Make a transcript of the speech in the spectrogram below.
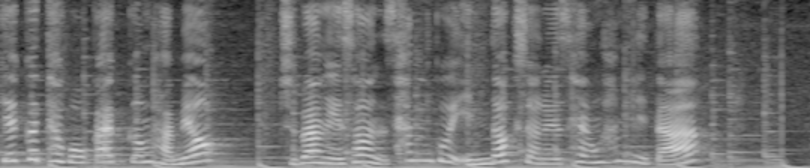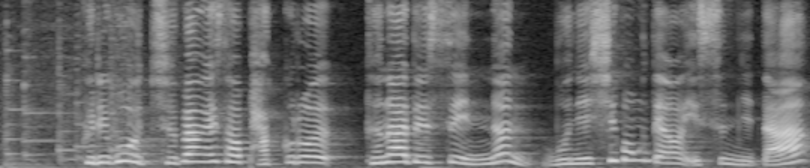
깨끗하고 깔끔하며 주방에선 3구 인덕션을 사용합니다. 그리고 주방에서 밖으로 드나들 수 있는 문이 시공되어 있습니다.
